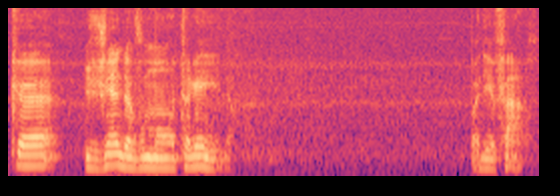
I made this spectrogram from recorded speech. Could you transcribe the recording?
que je viens de vous montrer. Pas des farces.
